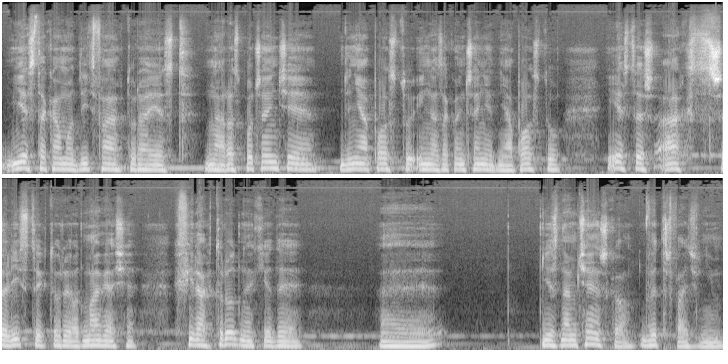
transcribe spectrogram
Jest taka modlitwa, która jest na rozpoczęcie dnia postu i na zakończenie dnia postu. Jest też ach strzelisty, który odmawia się w chwilach trudnych, kiedy yy, jest nam ciężko wytrwać w nim.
